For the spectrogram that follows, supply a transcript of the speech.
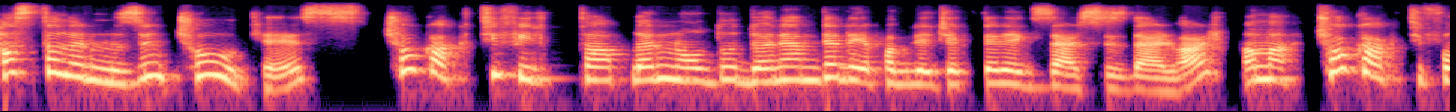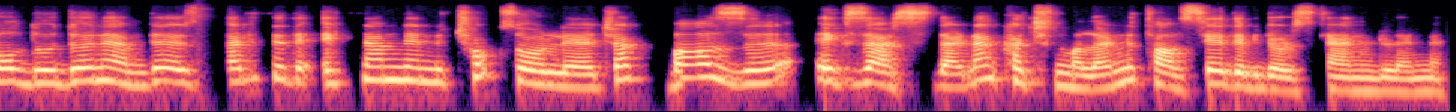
Hastalarımızın çoğu kez çok aktif iltihapların olduğu dönemde de yapabilecekleri egzersizler var. Ama çok aktif olduğu dönemde özellikle de eklemlerini çok zorlayacak bazı egzersizlerden kaçınmalarını tavsiye edebiliyoruz kendilerine.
